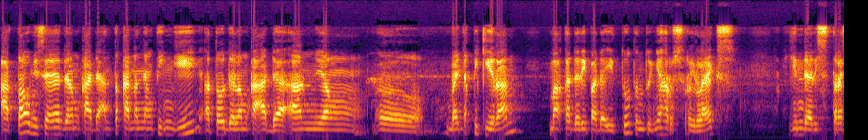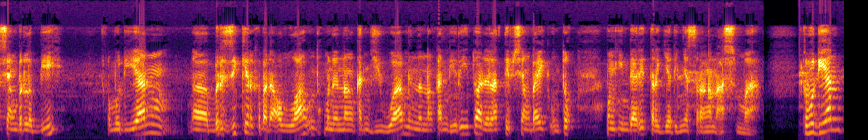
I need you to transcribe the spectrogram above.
Atau misalnya dalam keadaan tekanan yang tinggi atau dalam keadaan yang e, banyak pikiran, maka daripada itu tentunya harus rileks, hindari stres yang berlebih. Kemudian e, berzikir kepada Allah untuk menenangkan jiwa, menenangkan diri itu adalah tips yang baik untuk menghindari terjadinya serangan asma. Kemudian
